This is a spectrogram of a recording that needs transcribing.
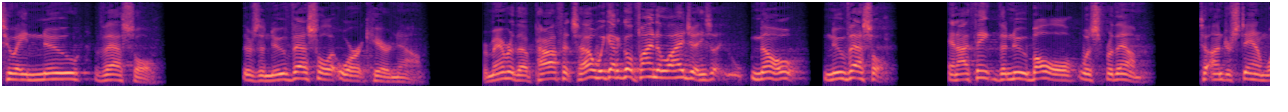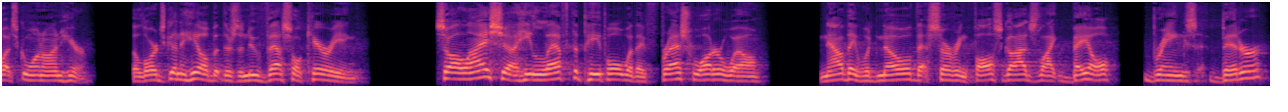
to a new vessel. There's a new vessel at work here now. Remember, the prophets, oh, we got to go find Elijah. He said, no, new vessel. And I think the new bowl was for them to understand what's going on here. The Lord's going to heal, but there's a new vessel carrying. So Elisha, he left the people with a fresh water well. Now they would know that serving false gods like Baal brings bitter,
